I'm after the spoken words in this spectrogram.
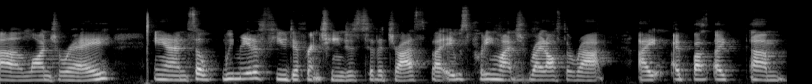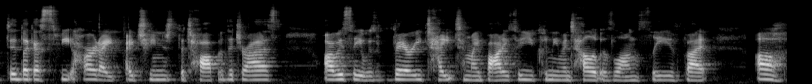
uh, lingerie. And so we made a few different changes to the dress, but it was pretty much mm-hmm. right off the rack. I I, I um, did like a sweetheart. I, I changed the top of the dress. Obviously, it was very tight to my body, so you couldn't even tell it was long sleeve. But oh,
